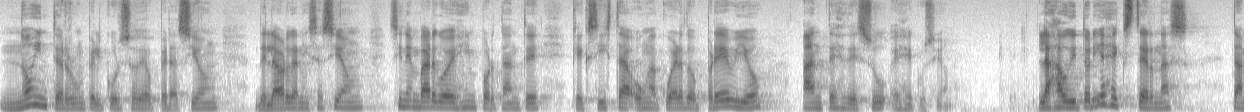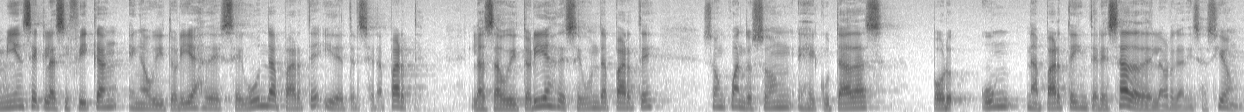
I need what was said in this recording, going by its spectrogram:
no interrumpe el curso de operación de la organización, sin embargo es importante que exista un acuerdo previo antes de su ejecución. Las auditorías externas también se clasifican en auditorías de segunda parte y de tercera parte. Las auditorías de segunda parte son cuando son ejecutadas por una parte interesada de la organización.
